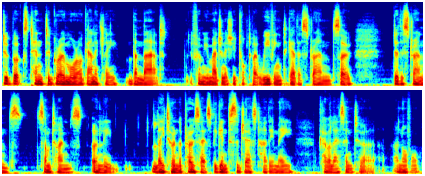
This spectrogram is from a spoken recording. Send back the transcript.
do books tend to grow more organically than that? From your imagination, you talked about weaving together strands. So, do the strands sometimes only later in the process begin to suggest how they may coalesce into a, a novel?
